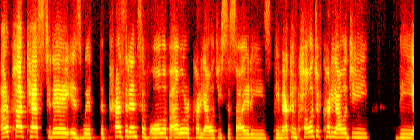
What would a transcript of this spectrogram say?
Our podcast today is with the presidents of all of our cardiology societies, the American College of Cardiology, the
